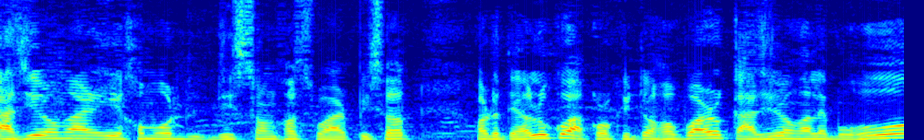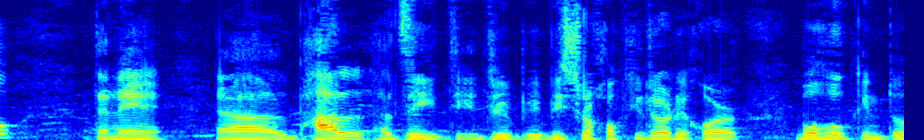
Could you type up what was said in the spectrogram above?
কাজিৰঙাৰ এইসমূহ দৃশ্যাংশ চোৱাৰ পিছত হয়তো তেওঁলোকো আকৰ্ষিত হ'ব আৰু কাজিৰঙালৈ বহু তেনে ভাল যি বিশ্বৰ শক্তিধৰ দেশৰ বহু কিন্তু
